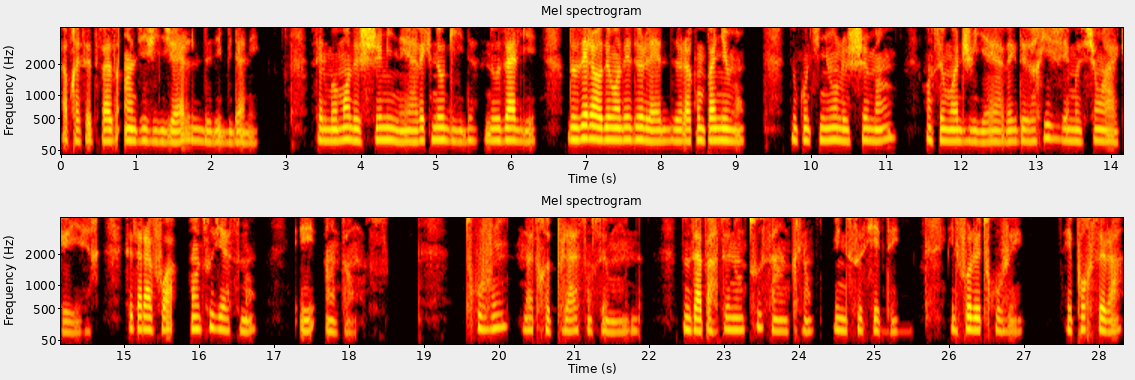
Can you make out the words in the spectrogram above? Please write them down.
après cette phase individuelle de début d'année. C'est le moment de cheminer avec nos guides, nos alliés, d'oser leur demander de l'aide, de l'accompagnement, nous continuons le chemin en ce mois de juillet avec de riches émotions à accueillir. C'est à la fois enthousiasmant et intense. Trouvons notre place en ce monde. Nous appartenons tous à un clan, une société. Il faut le trouver. Et pour cela,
